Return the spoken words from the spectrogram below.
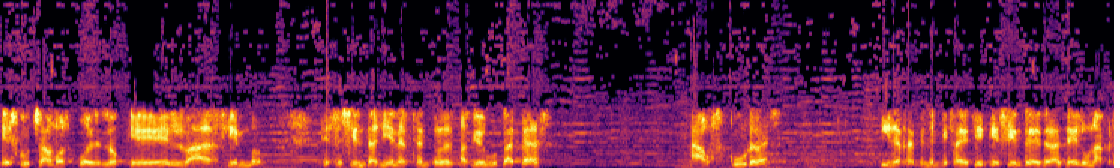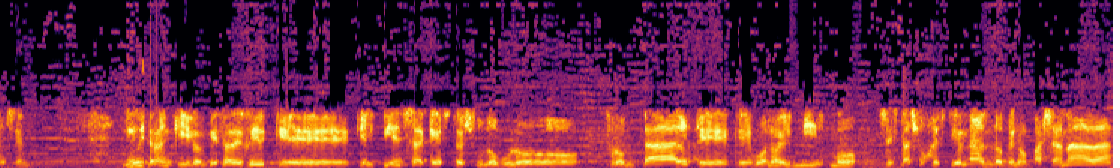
escuchamos pues lo que él va haciendo que se sienta allí en el centro del patio de butacas a oscuras y de repente empieza a decir que siente detrás de él una presencia muy tranquilo. Empieza a decir que, él piensa que esto es su lóbulo frontal, que, bueno, él mismo se está sugestionando, que no pasa nada,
